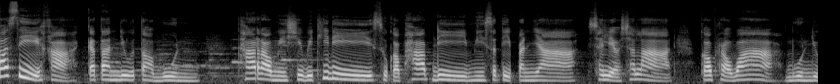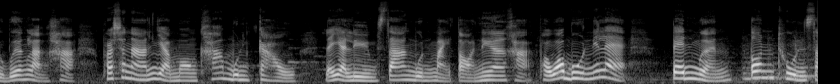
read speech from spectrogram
ข้อ 4 ค่ะ กตัญญูต่อบุญ ถ้าเรามีชีวิตที่ดี สุขภาพดี มีสติปัญญา เฉลียวฉลาด ก็เพราะว่าบุญอยู่เบื้องหลังค่ะ เพราะฉะนั้นอย่ามองข้ามบุญเก่า และอย่าลืมสร้างบุญใหม่ต่อเนื่องค่ะ เพราะว่าบุญนี่แหละเป็นเหมือนต้นทุนส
